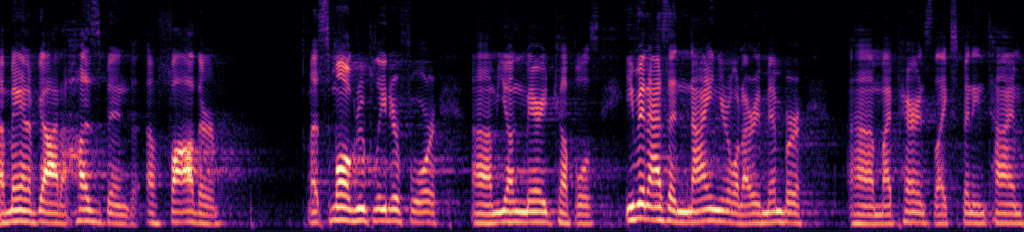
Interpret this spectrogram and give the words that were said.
a man of God, a husband, a father, a small group leader for um, young married couples. Even as a nine year old, I remember uh, my parents like spending time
